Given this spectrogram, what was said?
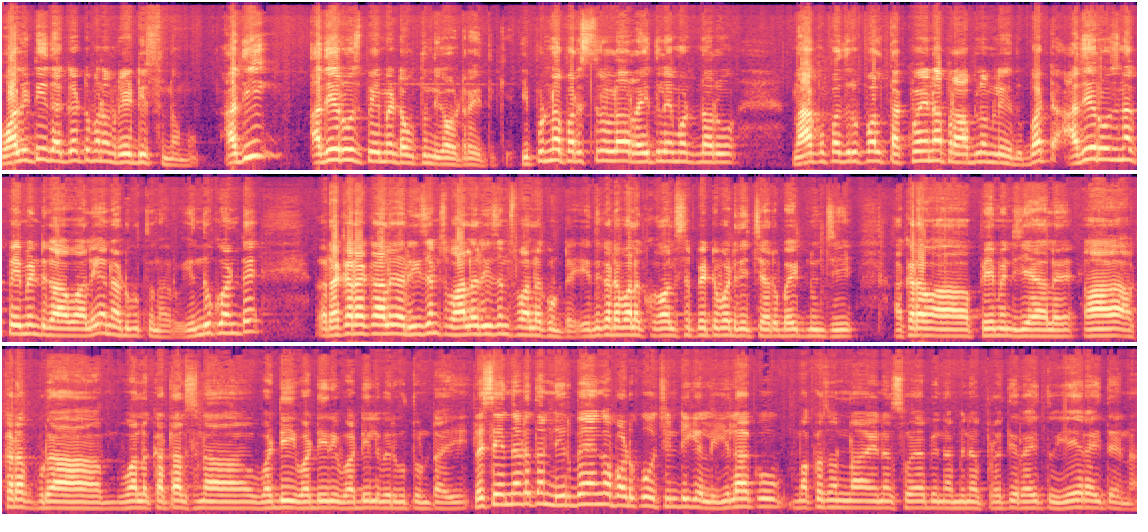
క్వాలిటీ తగ్గట్టు మనం రేట్ ఇస్తున్నాము. అది అదే రోజు పేమెంట్ అవుతుంది కాబట్టి రైతుకి. ఇప్పుడున్న పరిస్థితుల్లో రైతులు ఏమంటున్నారు నాకు పది రూపాయలు తక్కువైనా ప్రాబ్లం లేదు బట్ అదే రోజు నాకు పేమెంట్ కావాలి అని అడుగుతున్నారు. ఎందుకంటే రకరకాలుగా రీజన్స్ వాళ్ళ రీజన్స్ వాళ్ళకు ఉంటాయి. ఎందుకంటే వాళ్ళకు కావాల్సిన పెట్టుబడి తెచ్చారు బయట నుంచి. అక్కడ పేమెంట్ చేయాలి. అక్కడ వాళ్ళు కట్టాల్సిన వడ్డీ వడ్డీ వడ్డీలు పెరుగుతుంటాయి. ప్లస్ ఏంటంటే తను నిర్భయంగా పడుకోవచ్చు ఇంటికి వెళ్ళి. ఇలాకు మొక్కజొన్న అయినా సోయాబీన్ అమ్మిన ప్రతి రైతు ఏ రైతు అయినా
